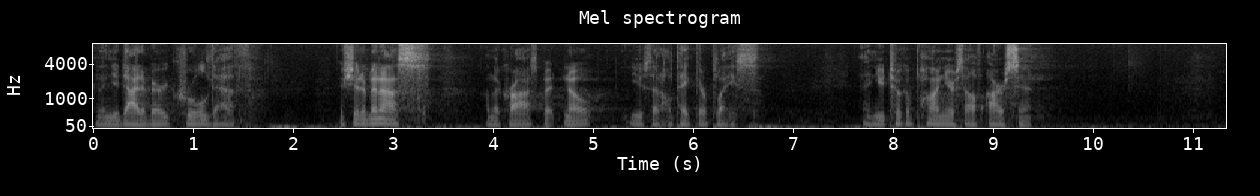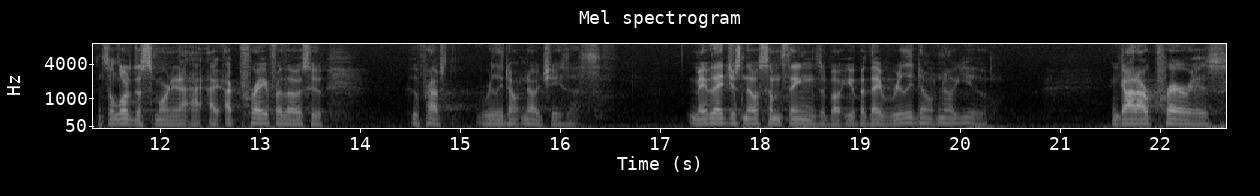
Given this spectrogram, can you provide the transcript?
and then you died a very cruel death. It should have been us on the cross, but no, you said, I'll take their place. And you took upon yourself our sin. And so, Lord, this morning, I, I, pray for those who, who perhaps really don't know Jesus. Maybe they just know some things about you, but they really don't know you. And God, our prayer is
